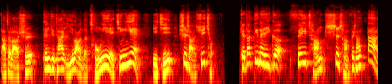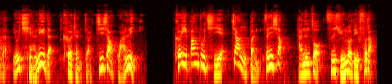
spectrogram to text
大嘴老师根据他以往的从业经验以及市场需求，给他定了一个非常市场非常大的有潜力的课程，叫绩效管理，可以帮助企业降本增效，还能做咨询落地辅导。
